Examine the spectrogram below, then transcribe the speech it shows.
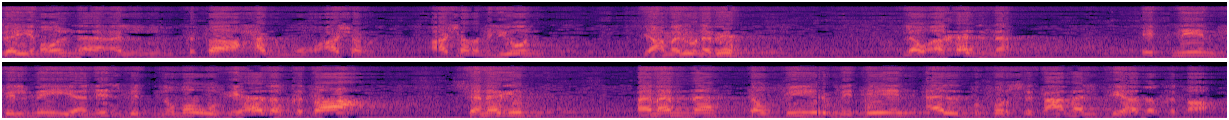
زي ما قلنا القطاع حجمه عشر عشر مليون يعملون به. لو أخذنا اتنين في المية نسبة نمو في هذا القطاع سنجد أمامنا توفير 200 ألف فرصة عمل في هذا القطاع.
